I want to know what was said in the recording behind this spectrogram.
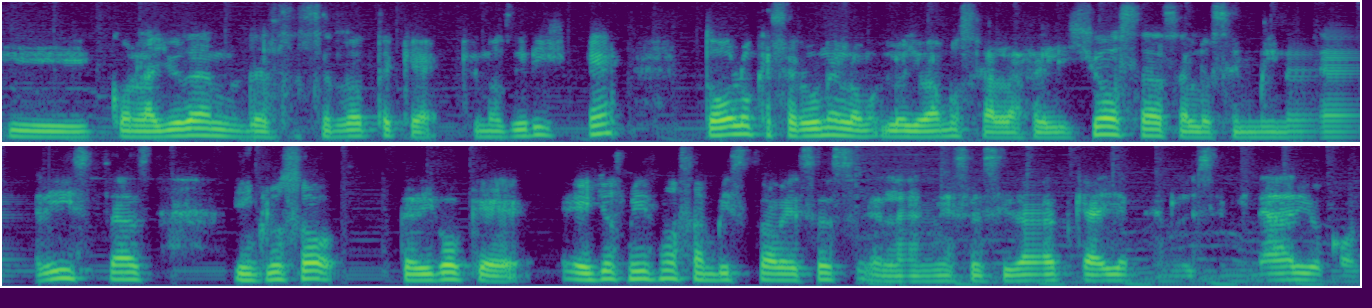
y con la ayuda del sacerdote que, nos dirige, todo lo que se reúne lo, llevamos a las religiosas, a los seminaristas, incluso te digo que ellos mismos han visto a veces la necesidad que hay en, el seminario con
